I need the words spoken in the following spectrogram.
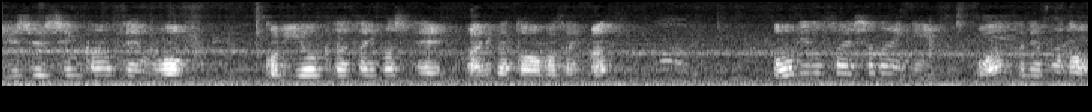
九州新幹線をご利用くださいましてありがとうございます。お降りの際車内にお忘れ物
